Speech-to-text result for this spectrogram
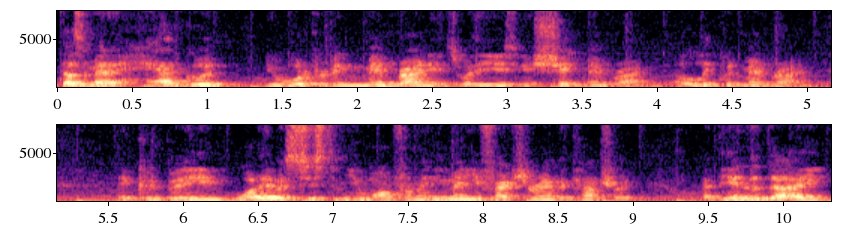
Doesn't matter how good your waterproofing membrane is, whether you're using a sheet membrane, a liquid membrane, it could be whatever system you want from any manufacturer around the country. At the end of the day,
